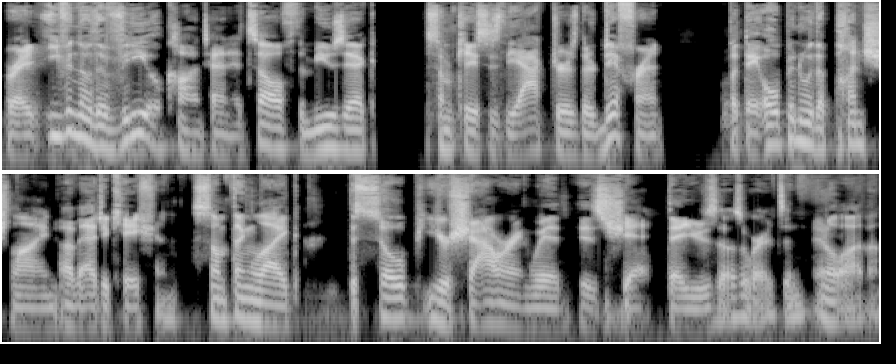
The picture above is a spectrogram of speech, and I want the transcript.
right? Even though the video content itself, the music, some cases the actors, they're different, but they open with a punchline of education. Something like the soap you're showering with is shit. They use those words in, in a lot of them.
